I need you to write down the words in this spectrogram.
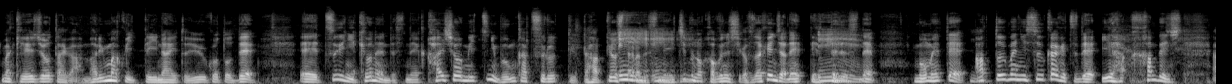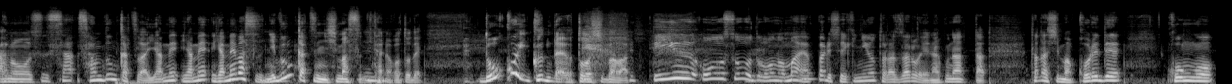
まあ経営状態があまりうまくいっていないということで、えー、ついに去年ですね会社を3つに分割するって言って発表したらですね、えー、一部の株主がふざけんじゃねって言ってですね、揉めて、あっという間に数ヶ月で、いや、勘弁し、あの、3分割はやめ、やめ、やめます、2分割にします、みたいなことで、どこ行くんだよ、東芝は。っていう大騒動の、まあ、やっぱり責任を取らざるを得なくなった。ただし、まあ、これで今後、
